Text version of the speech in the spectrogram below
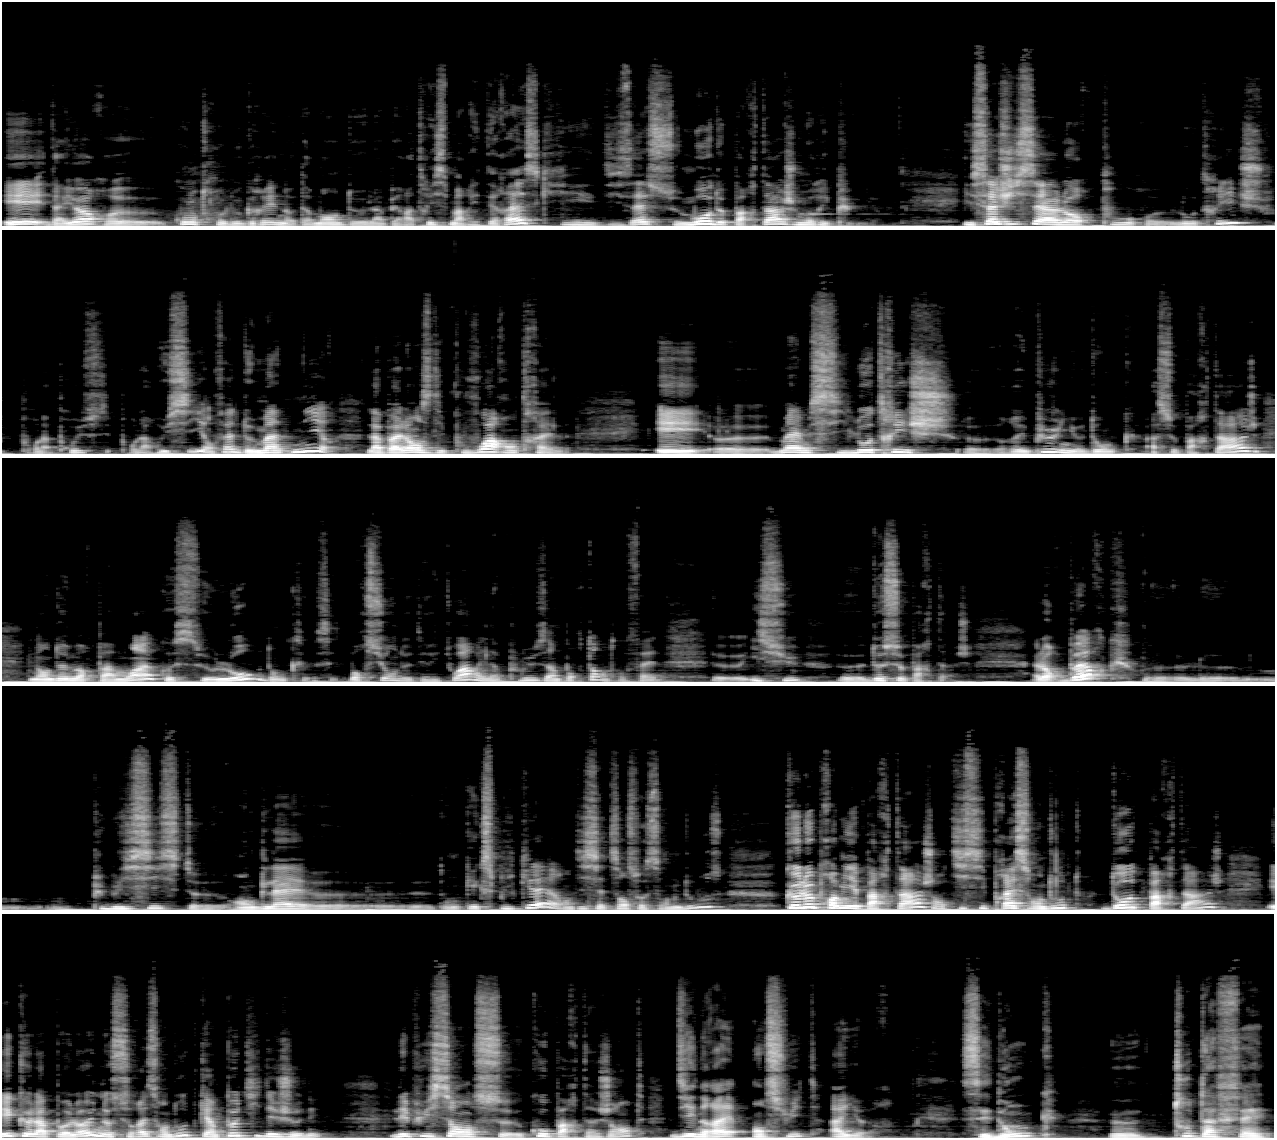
Et d'ailleurs, contre le gré notamment de l'impératrice Marie-Thérèse, qui disait Ce mot de partage me répugne. Il s'agissait alors pour l'Autriche, pour la Prusse et pour la Russie, en fait, de maintenir la balance des pouvoirs entre elles. Et euh, même si l'Autriche euh, répugne donc à ce partage, il n'en demeure pas moins que ce lot, donc cette portion de territoire, est la plus importante en fait, issue de ce partage. Alors Burke, le publiciste anglais, donc expliquait en 1772 que le premier partage anticiperait sans doute d'autres partages et que la Pologne ne serait sans doute qu'un petit déjeuner. Les puissances copartageantes dîneraient ensuite ailleurs. C'est donc euh, tout à fait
